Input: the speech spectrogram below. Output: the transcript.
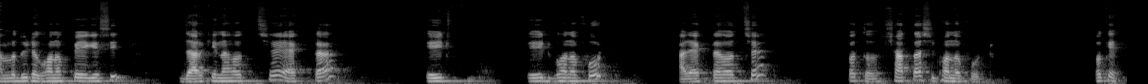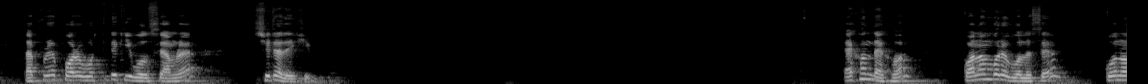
আমরা দুইটা ঘনক পেয়ে গেছি, যার কিনা হচ্ছে একটা এইট এইট ঘন ফুট আর একটা হচ্ছে কত? সাতাশ ঘন ফুট ওকে তারপরে পরবর্তীতে কি বলছে আমরা? সেটা দেখি। এখন দেখো, ক নম্বরে বলেছে, কোনো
